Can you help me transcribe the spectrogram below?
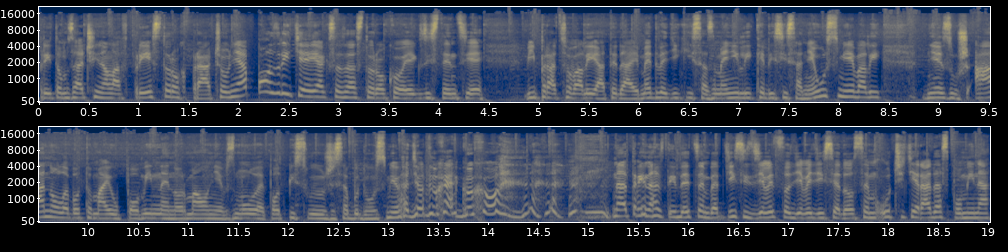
Pritom začínala v priestoroch práčovňa. Pozrite, jak sa za 100 rokov existencie vypracovali a teda aj medvedíky sa zmenili, kedy si sa neusmievali. Dnes už áno, lebo to majú povinné, normálne v zmluve podpisujú, že sa budú usmievať od ducha k uchu. Na 13. december 1998 určite rada spomína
